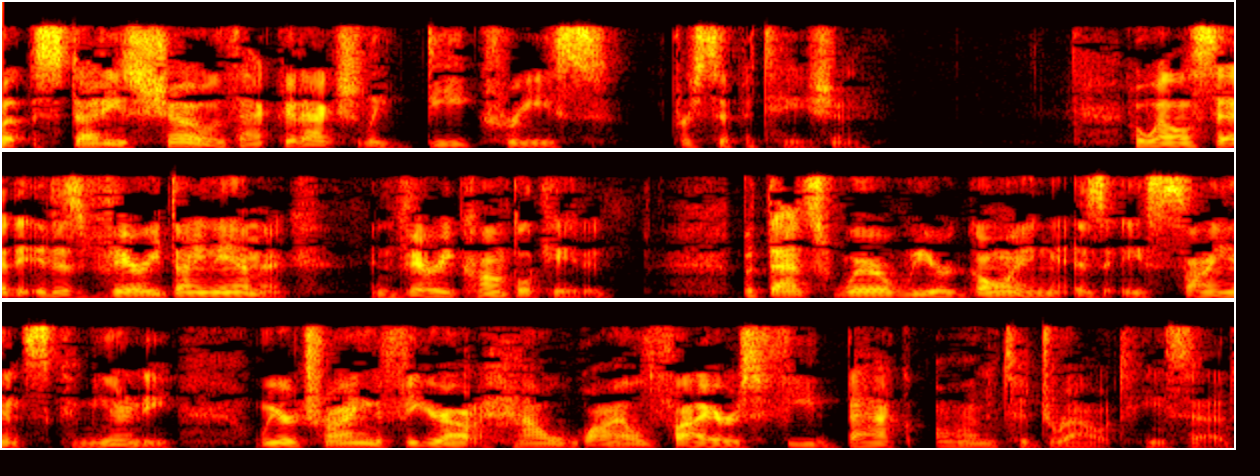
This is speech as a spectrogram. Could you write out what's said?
But the studies show that could actually decrease precipitation. Hoell said it is very dynamic and very complicated, But that's where we are going as a science community. We are trying to figure out how wildfires feed back onto drought, he said.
